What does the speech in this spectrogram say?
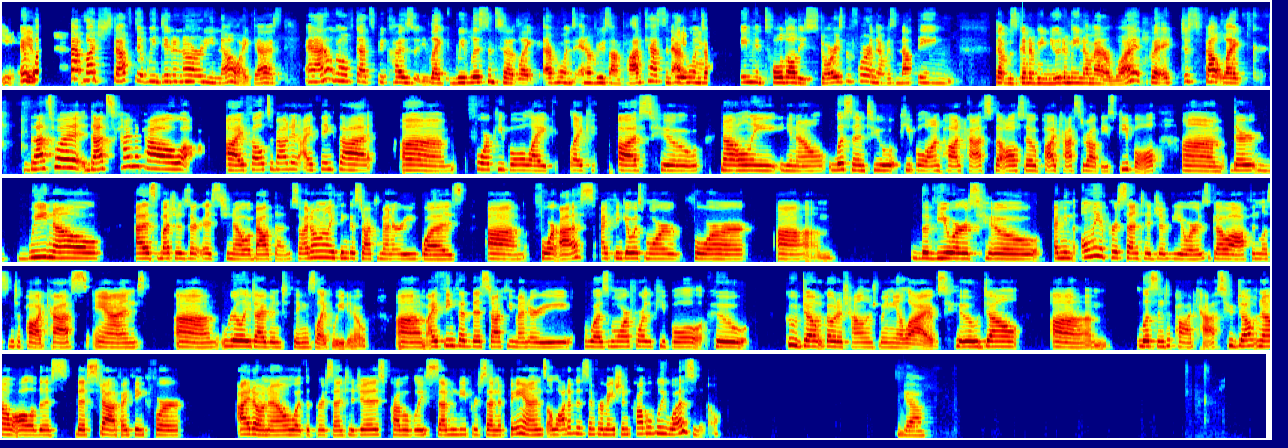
it it, wasn't that much stuff that we didn't already know, I guess. And I don't know if that's because like we listened to like everyone's interviews on podcasts and everyone's came and told all these stories before and there was nothing that was going to be new to me no matter what. But it just felt like That's what that's kind of how I felt about it. I think that um for people like like us who not only, you know, listen to people on podcasts but also podcast about these people, um there we know as much as there is to know about them. So I don't really think this documentary was um for us. I think it was more for um the viewers who, I mean, only a percentage of viewers go off and listen to podcasts and um, really dive into things like we do. Um, I think that this documentary was more for the people who who don't go to Challenge Mania lives, who don't um, listen to podcasts, who don't know all of this this stuff. I think for I don't know what the percentage is, probably 70% of fans, a lot of this information probably was new. Yeah.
